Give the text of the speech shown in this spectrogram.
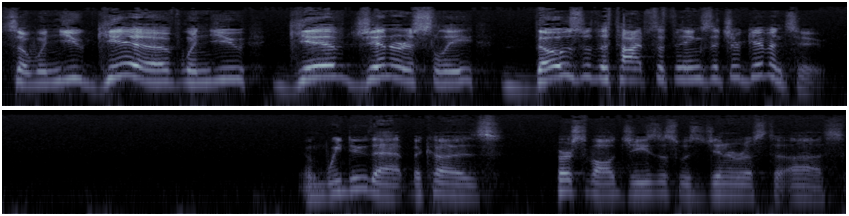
So when you give, when you give generously, those are the types of things that you're given to. And we do that because, first of all, Jesus was generous to us.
